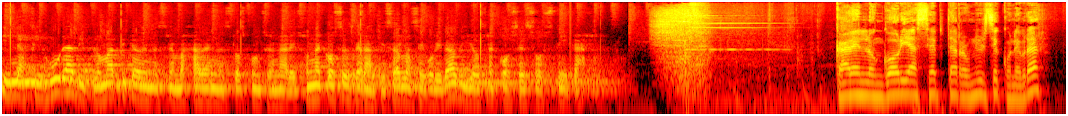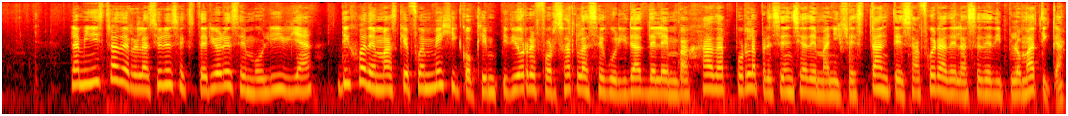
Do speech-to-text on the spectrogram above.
y la figura diplomática de nuestra embajada y nuestros funcionarios. Una cosa es garantizar la seguridad y otra cosa es hostigar. Karen Longoria acepta reunirse con Ebrar. La ministra de Relaciones Exteriores en Bolivia dijo además que fue México quien pidió reforzar la seguridad de la embajada por la presencia de manifestantes afuera de la sede diplomática.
